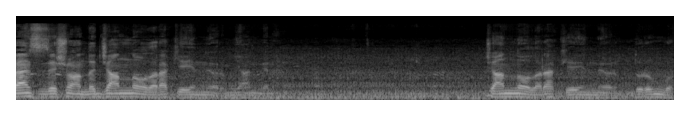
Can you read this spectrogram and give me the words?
Ben size şu anda canlı olarak yayınlıyorum yangını. Canlı olarak yayınlıyorum. Durum bu.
